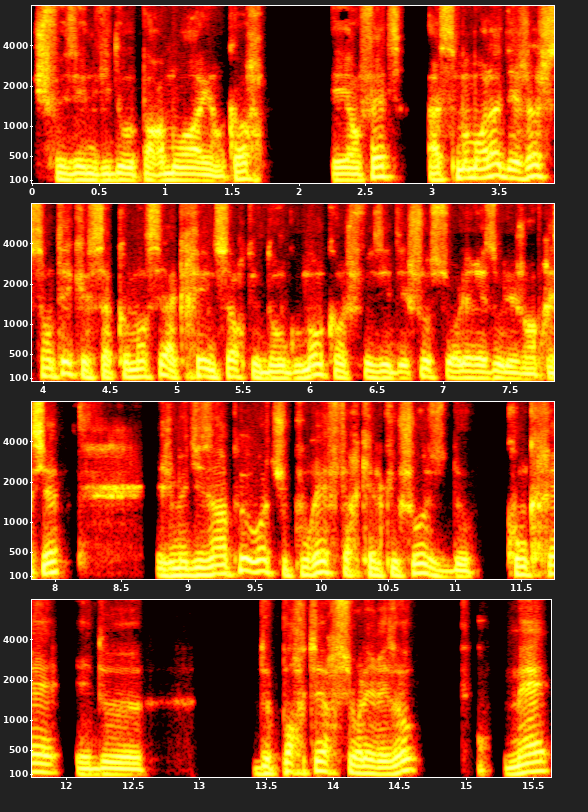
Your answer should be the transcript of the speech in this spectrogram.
je faisais une vidéo par mois et encore. Et en fait, à ce moment-là, déjà, je sentais que ça commençait à créer une sorte d'engouement quand je faisais des choses sur les réseaux, les gens appréciaient. Et je me disais un peu, ouais, tu pourrais faire quelque chose de concret et de, de porteur sur les réseaux, mais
